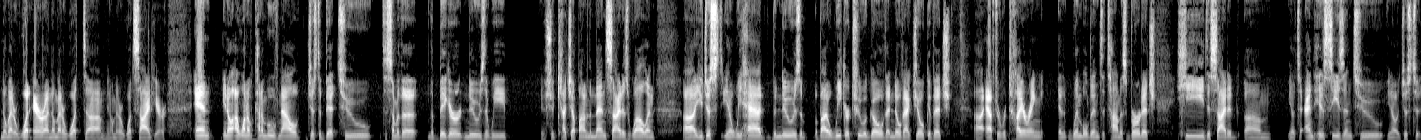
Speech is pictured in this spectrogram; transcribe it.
no matter what era, no matter what um, you know, no matter what side here, and you know, I want to kind of move now just a bit to to some of the the bigger news that we should catch up on the men's side as well, and uh, you just, you know, we had the news about a week or two ago that Novak Djokovic, uh, after retiring in Wimbledon to Thomas Berdych, he decided, um, you know, to end his season to, you know, just to,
